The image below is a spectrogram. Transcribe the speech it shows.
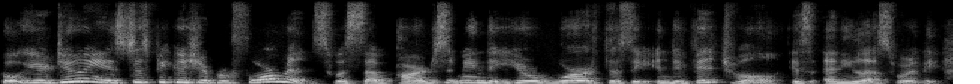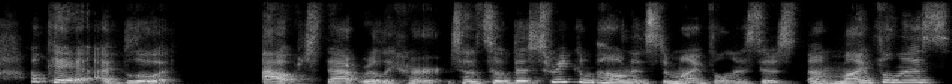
but what you're doing is just because your performance was subpar doesn't mean that your worth as an individual is any less worthy. Okay, I blew it. Ouch, that really hurt. So, so there's three components to mindfulness. There's um, mindfulness,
